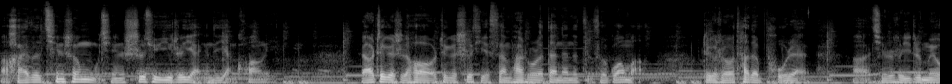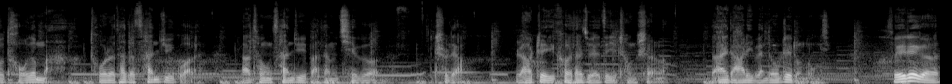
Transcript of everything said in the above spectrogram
啊孩子亲生母亲失去一只眼睛的眼眶里。然后这个时候，这个尸体散发出了淡淡的紫色光芒。这个时候，他的仆人啊，其实是一只没有头的马，驮着他的餐具过来，然后他用餐具把它们切割吃掉。然后这一刻，他觉得自己成神了。挨打里边都是这种东西，所以这个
